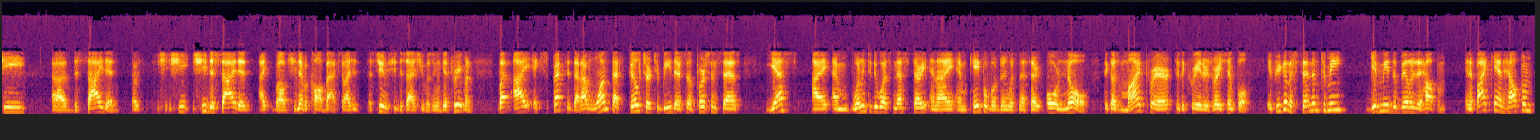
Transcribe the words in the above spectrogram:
she uh, decided, uh, she, she, she decided, I, well, she never called back, so I assumed she decided she wasn't going to get treatment. But I expected that. I want that filter to be there so the person says, yes, I am willing to do what's necessary and I am capable of doing what's necessary, or no, because my prayer to the Creator is very simple. If you're going to send them to me, give me the ability to help them. And if I can't help them,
